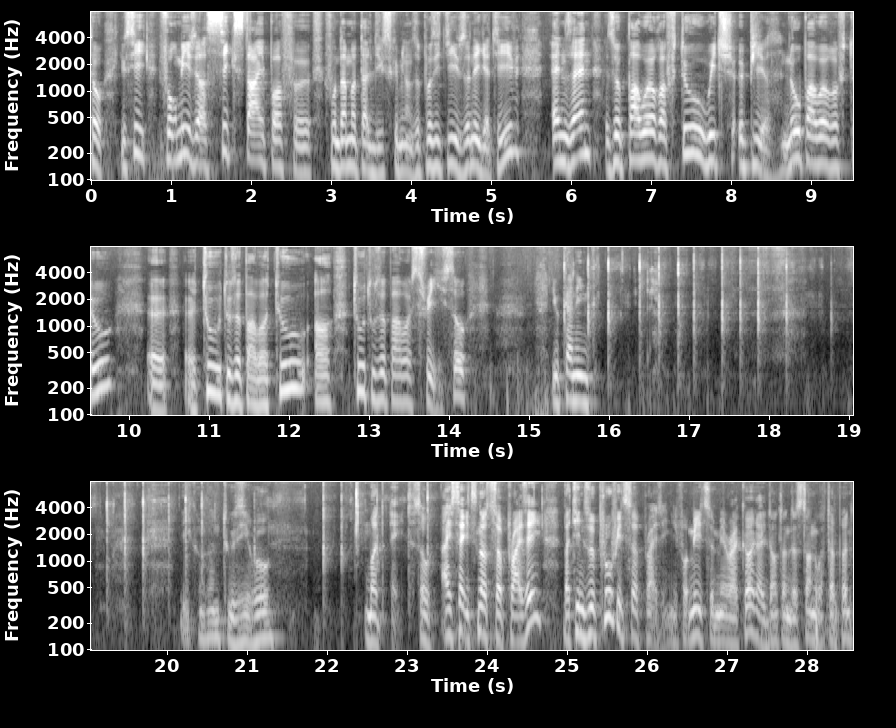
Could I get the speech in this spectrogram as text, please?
So you see, for me, there are six types of uh, fundamental discriminants, the positive, the negative, and then the power of 2 which appears. No power of 2, uh, uh, 2 to the power 2, or 2 to the power 3. So you can equivalent to 0 mod 8. So I say it's not surprising, but in the proof it's surprising. For me, it's a miracle. I don't understand what happens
